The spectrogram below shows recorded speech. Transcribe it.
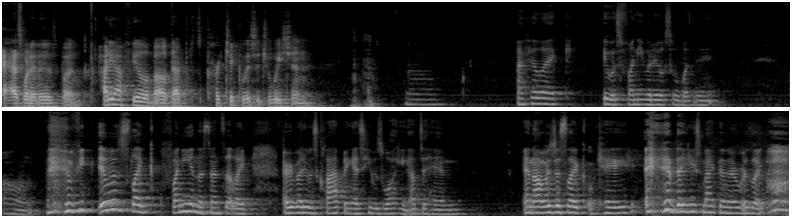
as what it is. But how do y'all feel about that particular situation? Um, I feel like it was funny, but it also wasn't. Um, it was like funny in the sense that like everybody was clapping as he was walking up to him, and I was just like, okay. and then he smacked him, and everybody was like,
